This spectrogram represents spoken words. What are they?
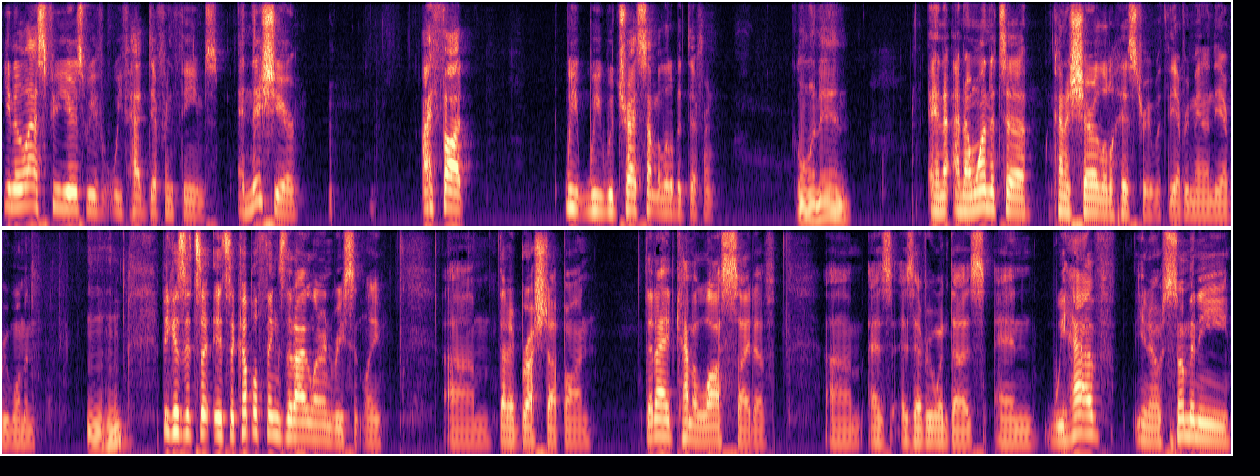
you know, the last few years we've we've had different themes, and this year, I thought we we would try something a little bit different. Going in. And and I wanted to kind of share a little history with the Everyman and the Everywoman, mm-hmm. because it's a it's a couple things that I learned recently um, that I brushed up on that I had kind of lost sight of, um, as as everyone does. And we have you know so many.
